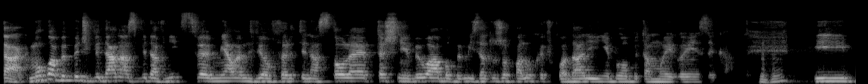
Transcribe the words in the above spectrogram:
Tak, mogłaby być wydana z wydawnictwem. Miałem dwie oferty na stole, też nie była, bo by mi za dużo paluchy wkładali i nie byłoby tam mojego języka. Mhm. I,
